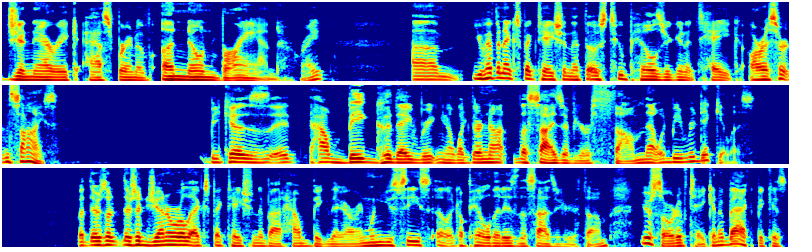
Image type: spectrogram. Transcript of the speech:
generic aspirin of unknown brand, right? Um, you have an expectation that those two pills you're going to take are a certain size because it, how big could they, be? you know, like they're not the size of your thumb. That would be ridiculous but there's a there's a general expectation about how big they are. And when you see like a pill that is the size of your thumb you're sort of taken aback because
